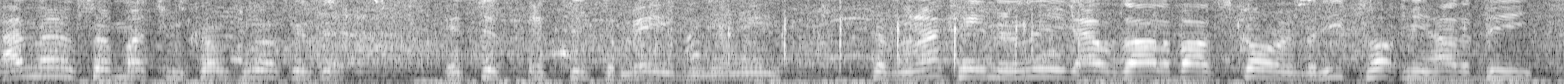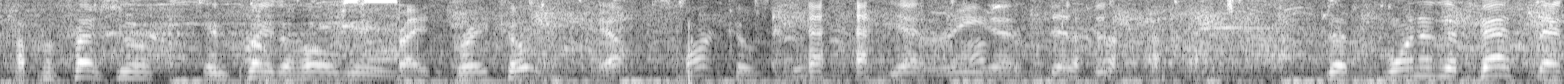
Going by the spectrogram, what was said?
I learned so much from Coach Wilkens that it's just it's just amazing. I mean, because when I came in the league, I was all about scoring, but he taught me how to be a professional and play the whole game. right. Great coach. Yep. Smart coach. Yes. Uh, distance. The, one of the best at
